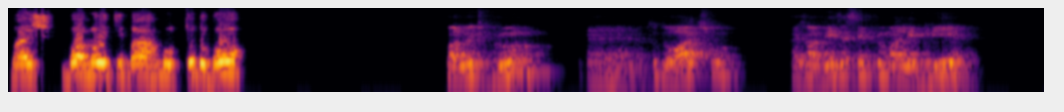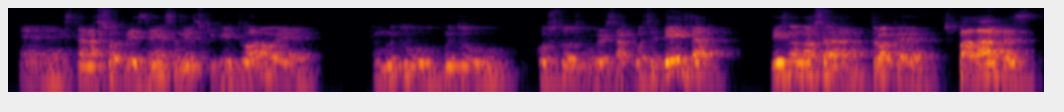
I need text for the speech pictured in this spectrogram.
Mas boa noite, Marmo, tudo bom? Boa noite, Bruno. É, tudo ótimo. Mais uma vez, é sempre uma alegria é, estar na sua presença, mesmo que virtual. É, é muito, muito gostoso conversar com você. Desde a, desde a nossa troca de palavras,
